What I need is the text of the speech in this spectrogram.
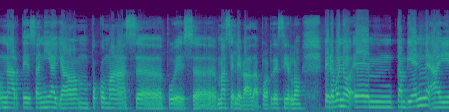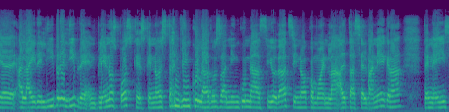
una artesanía ya un poco más, eh, pues, eh, más elevada, por decirlo. Pero bueno, em, también hay eh, al aire libre, libre, en plenos bosques que no están vinculados a ninguna ciudad, sino como en la Alta Selva Negra. Tenéis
